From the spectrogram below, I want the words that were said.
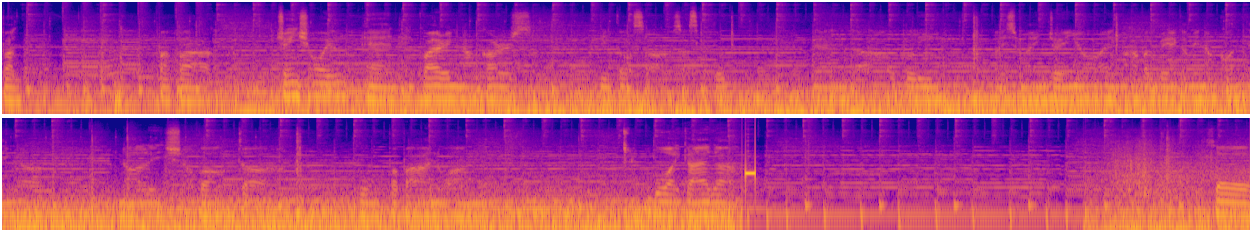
pag papa change oil and inquiring ng cars dito sa sa Cebu. And uh, hopefully guys ma-enjoy nyo and makapagbigay kami ng konting uh, knowledge about uh, kung papaano ang buhay Canada. So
